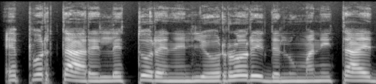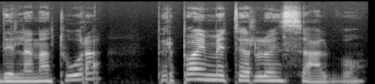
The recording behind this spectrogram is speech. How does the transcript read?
è portare il lettore negli orrori dell'umanità e della natura per poi metterlo in salvo.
